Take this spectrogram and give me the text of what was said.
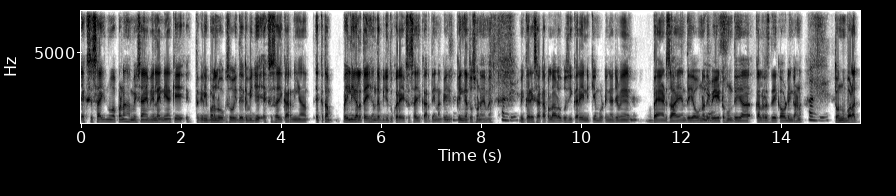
ਐਕਸਰਸਾਈਜ਼ ਨੂੰ ਆਪਾਂ ਨਾ ਹਮੇਸ਼ਾ ਐਵੇਂ ਲੈਂਦੇ ਆ ਕਿ ਤਕਰੀਬਨ ਲੋਕ ਸੋਚਦੇ ਕਿ ਵੀ ਜੇ ਐਕਸਰਸਾਈਜ਼ ਕਰਨੀ ਆ ਇੱਕ ਤਾਂ ਪਹਿਲੀ ਗੱਲ ਤਾਂ ਇਹ ਹੁੰਦਾ ਵੀ ਜੇ ਤੂੰ ਘਰੇ ਐਕਸਰਸਾਈਜ਼ ਕਰਦੇ ਨਾ ਕਈ ਕਈਆਂ ਤੋਂ ਸੁਣਿਆ ਮੈਂ ਵੀ ਘਰੇ ਸੈਟਅਪ ਲਾ ਲਓ ਤੁਸੀਂ ਘਰੇ ਨਿੱਕੀਆਂ ਮੋਟੀਆਂ ਜਿਵੇਂ ਬੈਂਡਸ ਆ ਜਾਂਦੇ ਆ ਉਹਨਾਂ ਦੇ weight ਹੁੰਦੇ ਆ ਕਲਰਸ ਦੇ ਅਕੋਰਡਿੰਗ ਹਨ। ਹਾਂਜੀ। ਤੁਹਾਨੂੰ ਬੜਾ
